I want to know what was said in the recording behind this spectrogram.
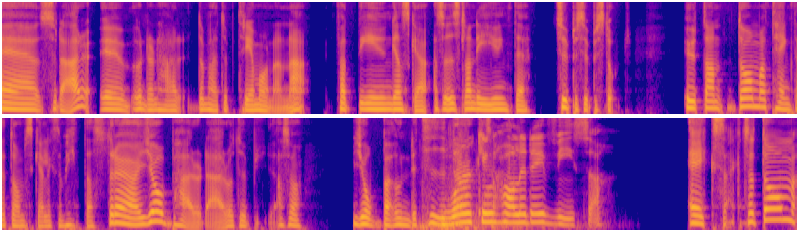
eh, sådär eh, under den här, de här typ tre månaderna. För att det är ju en ganska, alltså Island är ju inte super, super stort. Utan de har tänkt att de ska liksom hitta ströjobb här och där och typ alltså, jobba under tiden. Working holiday visa. Exakt, så att de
